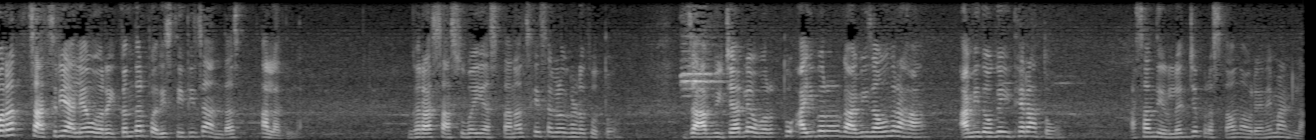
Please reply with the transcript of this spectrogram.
परत सासरी आल्यावर एकंदर परिस्थितीचा अंदाज आला तिला. घरात सासूबाई असतानाच हे सगळं घडत होतं. जाब विचारल्यावर तू आईबरोबर गावी जाऊन राहा. आम्ही दोघे इथे राहतो. असा निर्लज्ज प्रस्ताव नवऱ्याने मांडला.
